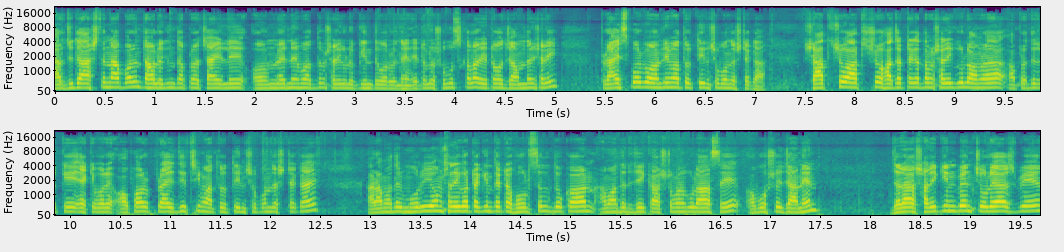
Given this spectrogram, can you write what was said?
আর যদি আসতে না পারেন, তাহলে কিন্তু আপনারা চাইলে অনলাইনের মাধ্যমে শাড়িগুলো কিনতে পারবেন। দেখেন, এটা হলো সবুজ কালার, এটাও জামদানি শাড়ি। প্রাইস পড়বে অনলি মাত্র তিনশো পঞ্চাশ টাকা। সাতশো আটশো হাজার টাকা দাম শাড়িগুলো আমরা আপনাদেরকে একেবারে অফার প্রাইস দিচ্ছি, মাত্র তিনশো পঞ্চাশ টাকায়। আর আমাদের মরিয়ম শাড়িঘরটা কিন্তু একটা হোলসেল দোকান। আমাদের যেই কাস্টমারগুলো আছে, অবশ্যই জানেন। যারা শাড়ি কিনবেন, চলে আসবেন।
